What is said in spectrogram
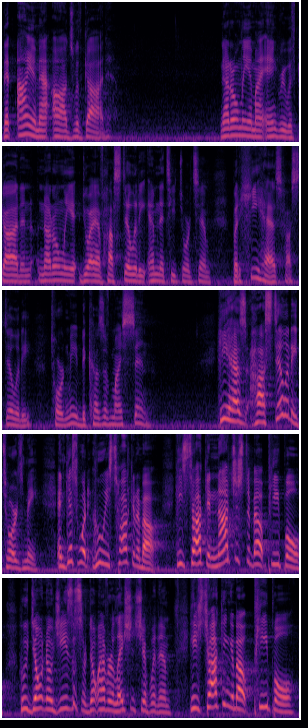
that I am at odds with God. Not only am I angry with God, and not only do I have hostility, enmity towards Him, but He has hostility toward me because of my sin. He has hostility towards me. And guess what? Who he's talking about? He's talking not just about people who don't know Jesus or don't have a relationship with him. He's talking about people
